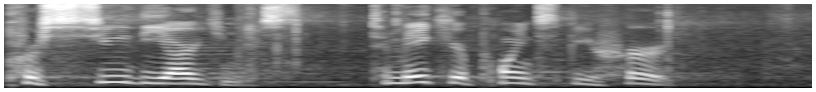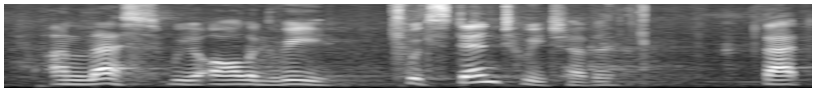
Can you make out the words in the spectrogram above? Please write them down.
pursue the arguments, to make your points be heard, unless we all agree to extend to each other that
